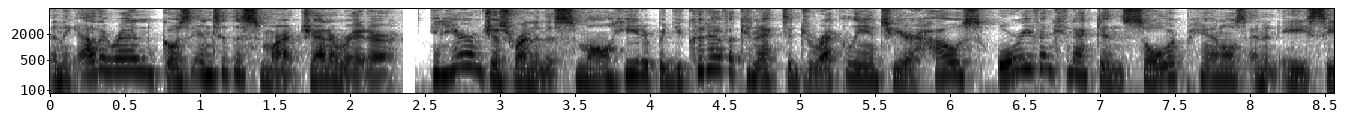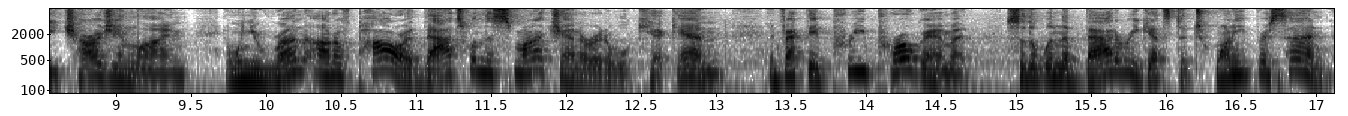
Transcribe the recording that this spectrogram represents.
and the other end goes into the smart generator. And here I'm just running this small heater, but you could have it connected directly into your house or even connect in solar panels and an AC charging line. And when you run out of power, that's when the smart generator will kick in. In fact, they pre-program it so that when the battery gets to 20%,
